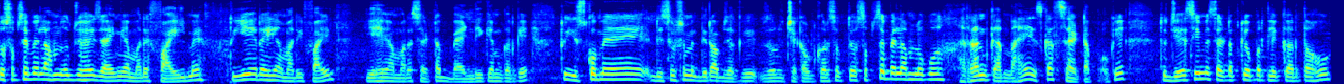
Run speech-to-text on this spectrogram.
तो सबसे पहले हम लोग जो है जाएँगे हमारे फ़ाइल में। तो ये रही हमारी फ़ाइल ये है हमारा सेटअप बैंडी कैम करके। तो इसको मैं डिस्क्रिप्शन में दे रहा आप जाके ज़रूर चेकआउट कर सकते हो। सबसे पहले हम लोग को रन करना है इसका सेटअप ओके तो जैसे ही मैं सेटअप के ऊपर क्लिक करता हूँ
